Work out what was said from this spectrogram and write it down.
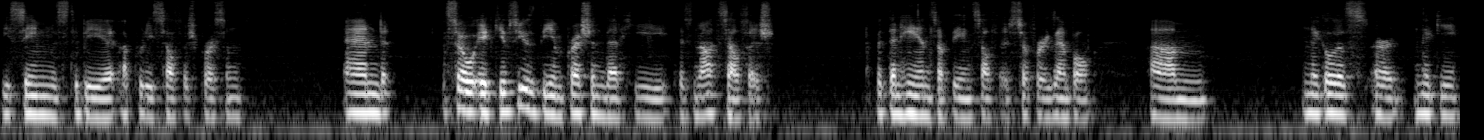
He seems to be a, a pretty selfish person, and so it gives you the impression that he is not selfish, but then he ends up being selfish. So, for example, um, Nicholas or Nikki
